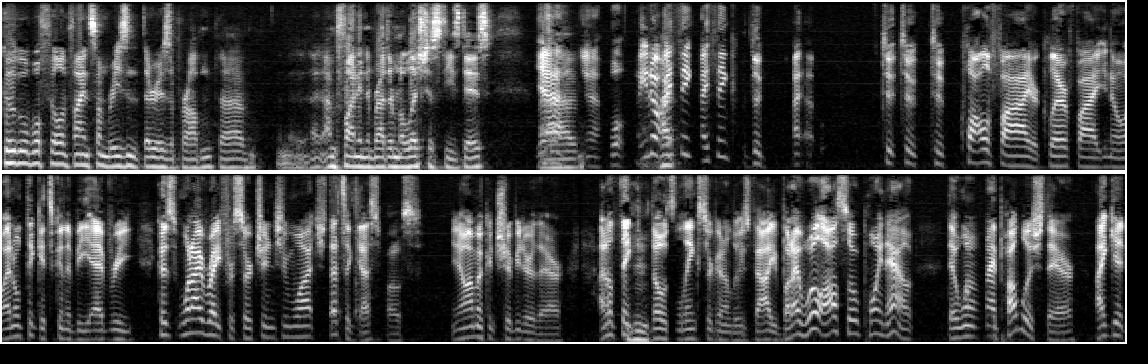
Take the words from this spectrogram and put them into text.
Google will fill and find some reason that there is a problem. Uh, I'm finding them rather malicious these days. Yeah, uh, yeah. Well, you know, I, I think I think the to, to, to qualify or clarify, you know, I don't think it's going to be every because when I write for Search Engine Watch, that's a guest post. You know, I'm a contributor there. I don't think mm-hmm. those links are going to lose value, but I will also point out that when I publish there, I get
